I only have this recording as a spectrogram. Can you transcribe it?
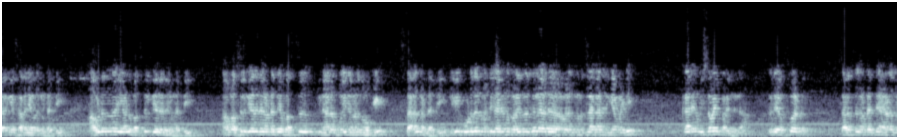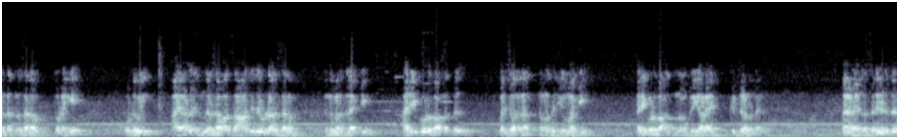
ഇറങ്ങിയ സ്ഥലം ഞങ്ങൾ കണ്ടെത്തി. അവിടുന്ന് ഇയാൾ ബസ്സിൽ കയറിയത് കണ്ടെത്തി. ആ ബസ്സിൽ കയറിയത് കണ്ടെത്തിയ ബസ് പിന്നാലെ പോയി ഞങ്ങൾ നോക്കി സ്ഥലം കണ്ടെത്തി. ഇനി കൂടുതൽ മറ്റു കാര്യങ്ങൾ പറയുന്നതിൽ അവർ മനസ്സിലാക്കാതിരിക്കാൻ വേണ്ടി കാര്യങ്ങൾ വിശദമായി പറയുന്നില്ല. ഒരു എഫേർട്ട് സ്ഥലത്ത് കണ്ടെത്തി അയാൾ കണ്ടെത്തുന്ന സ്ഥലം തുടങ്ങി ഒടുവിൽ അയാൾ ഇന്ന് ഉണ്ടാവാൻ സാധ്യതയുള്ള ഒരു സ്ഥലം എന്ന് മനസ്സിലാക്കി അരീക്കോട് ഭാഗത്ത് പരിശോധന നമ്മൾ സജീവമാക്കി. അരീക്കോട് ഭാഗത്ത് നമുക്ക് ഇയാളെ കിട്ടുകയാണുണ്ടായിരുന്നു അയാളെ കസ്റ്റഡി എടുത്ത്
